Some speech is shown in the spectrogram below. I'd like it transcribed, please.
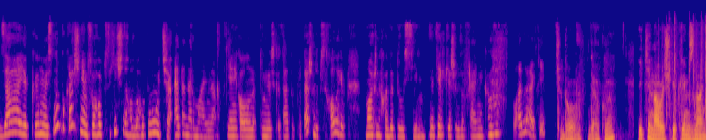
за якимось ну покращенням свого психічного благополуччя. Це нормально. Я ніколи не втомлюсь сказати про те, що до психологів можна ходити усім, не тільки шизофренікам. Ладно, окей. Чудово, дякую. Які навички, крім знань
